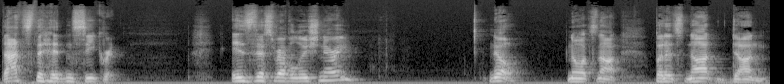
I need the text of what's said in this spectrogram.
That's the hidden secret. Is this revolutionary? No, no, it's not. But it's not done.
